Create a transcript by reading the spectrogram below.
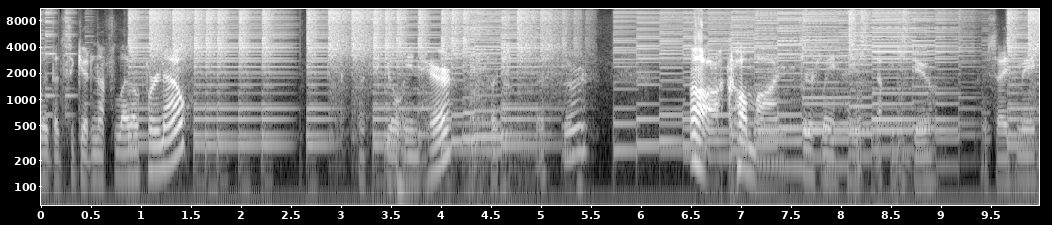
Believe that's a good enough level for now. Let's go in here. Professor. Oh, ah, come on. Seriously, I have nothing to do. Save me.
